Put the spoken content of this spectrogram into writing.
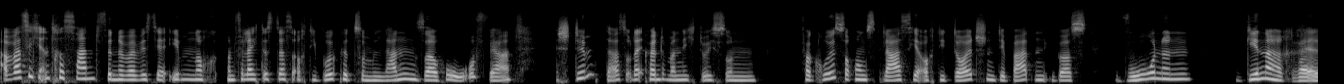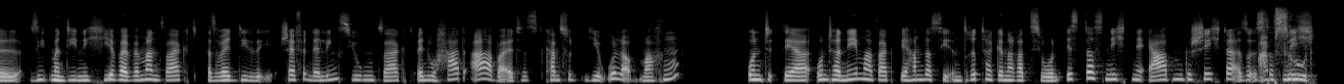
aber was ich interessant finde, weil wir es ja eben noch, und vielleicht ist das auch die Brücke zum Lanserhof, ja, stimmt das oder könnte man nicht durch so ein Vergrößerungsglas hier auch die deutschen Debatten übers Wohnen generell sieht man die nicht hier, weil wenn man sagt, also weil diese Chefin der Linksjugend sagt, wenn du hart arbeitest, kannst du hier Urlaub machen und der Unternehmer sagt, wir haben das hier in dritter Generation. Ist das nicht eine Erbengeschichte? Also ist Absolut. das nicht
